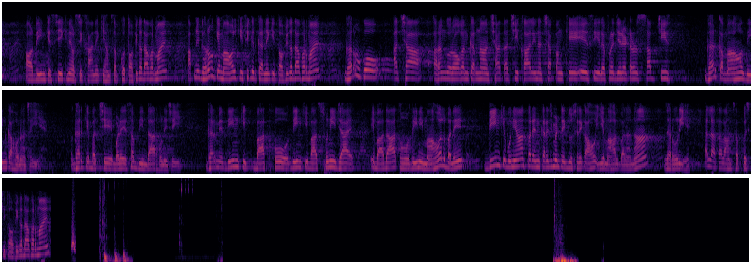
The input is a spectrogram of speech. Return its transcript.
और दीन के सीखने और सिखाने की हम सबको तोफ़ी अदा फरमाएँ। अपने घरों के माहौल की फ़िक्र करने की तोफ़ी अदा फरमाएँ। घरों को अच्छा रंग रोगन करना, छत अच्छी कालीन अच्छा पंखे एसी रेफ्रिजरेटर सब चीज़, घर का माहौल दीन का होना चाहिए। घर के बच्चे, बड़े सब दीनदार होने चाहिए। घर में दीन की बात हो, दीन की बात सुनी जाए, इबादात हो, दीनी माहौल बने, दीन की बुनियाद पर इनक्रेजमेंट एक दूसरे का हो, ये माहौल बनाना ज़रूरी है। अल्लाह ताला हम सबको इसकी तौफीक अदा फरमाएँ।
